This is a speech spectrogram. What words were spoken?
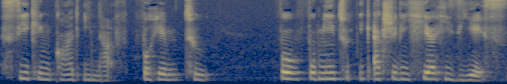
seeking God enough for Him to, for for me to actually hear His yes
